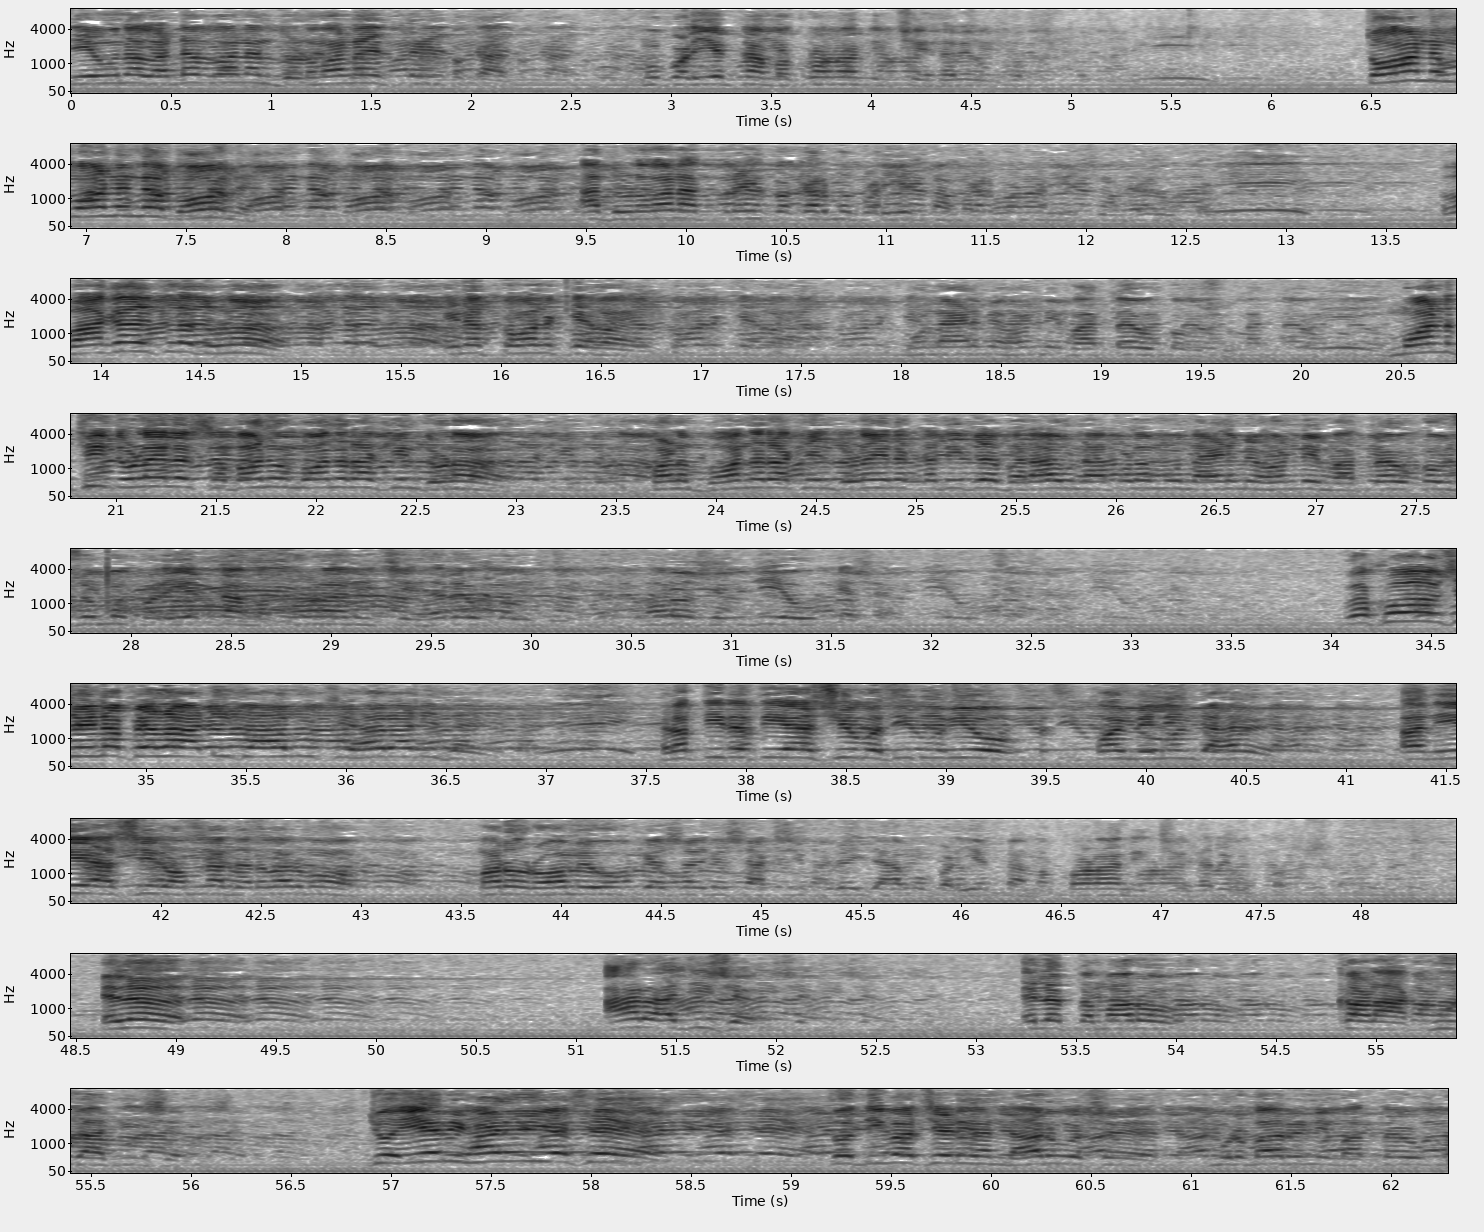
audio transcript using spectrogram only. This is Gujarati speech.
દેવના લડાવવાના ને ધૂણવાના એ ત્રણ પ્રકાર હું પળિયટના મકોણાની છે હરે. તોન, મોન ન ભોન. આ ધૂણવાના ત્રણ પ્રકાર હું પળિયટના મકોણાની છે હરે એટલે ધૂણ. એને તોન કહેવાય. હું નારાયણ મેં હોનની વાત એવું કહું છું. મોનથી ધૂણાયેલે સભાનું મોન રાખીને ધૂણા. પણ બોન રાખીને ધૂણાઈને કદી જો ભરાવું ના પડે, હું નારાયણ મેં હોનની માતા એવું કહું છું, હું પળિયટના મકોણાની છે, હરે એવું કહું છું. મારો શિવજી એવું કે છે. વખો આવશે એના પહેલા આડી જવાનું છે, હેર થાય રતી રતી આશીઓ બધી દેવીઓ, કોઈ મિલિંગ જાહે. અને એ આશી રોમના દરબારમાં મારો રોમ એવું કે છે કે સાક્ષી પુરાઈ જા, હું પડિયતના મકોણાની છે, હરે એવું કહું છું. એટલે આ રાજી છે. એટલે તમારો કળ આખું છે. જો એ રિહાણી હશે, તો દીવા ચેડી અંધારું હશે. મુરબારીની માતા એવું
